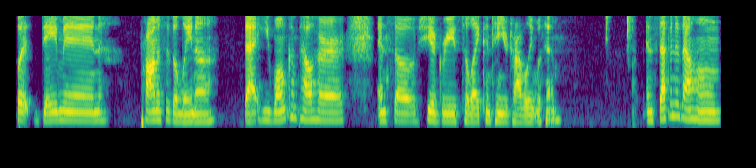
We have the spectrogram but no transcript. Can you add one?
but Damon promises Elena that he won't compel her, and so she agrees to like continue traveling with him. And Stefan is at home.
